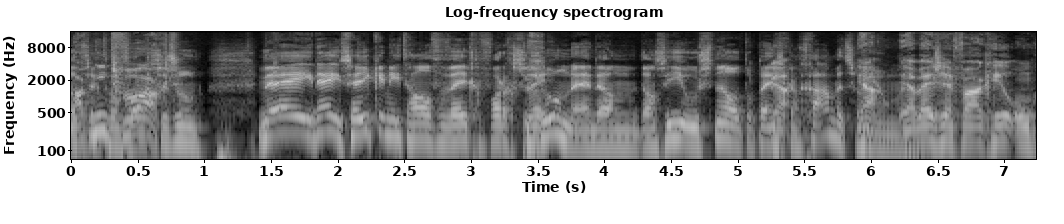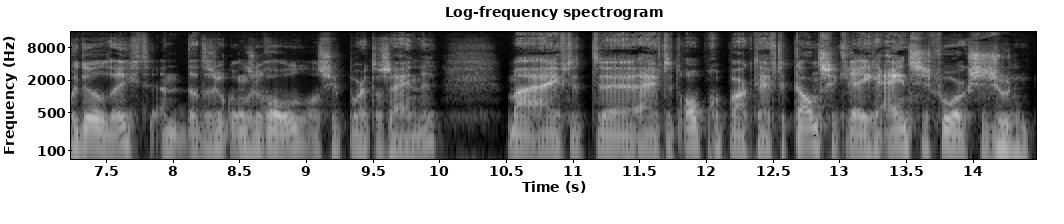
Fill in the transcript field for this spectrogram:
opzichte niet van vorig seizoen. Nee, nee, zeker niet halverwege vorig Nee. seizoen. En dan, dan zie je hoe snel het opeens Ja. kan gaan met zo'n ja, jongen. Ja, wij zijn vaak heel ongeduldig. En dat is ook onze rol als supporter zijnde. Maar hij heeft het, eh, hij heeft het opgepakt. Hij heeft de kans gekregen eind vorig seizoen.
